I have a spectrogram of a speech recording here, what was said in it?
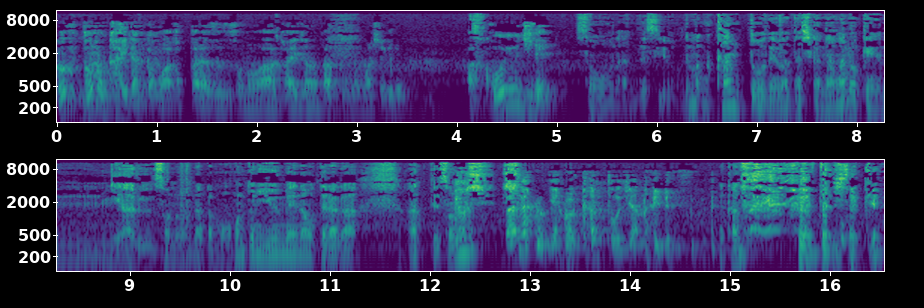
どの、どの階段かもわからず、その、あ、階段かと思いましたけど。あ、こういう字で。そうなんですよ。で、まあ、関東では確か長野県にある、その、なんかもう本当に有名なお寺があって、そのし、長野県は関東じゃないですね。関東 だしたっけ？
